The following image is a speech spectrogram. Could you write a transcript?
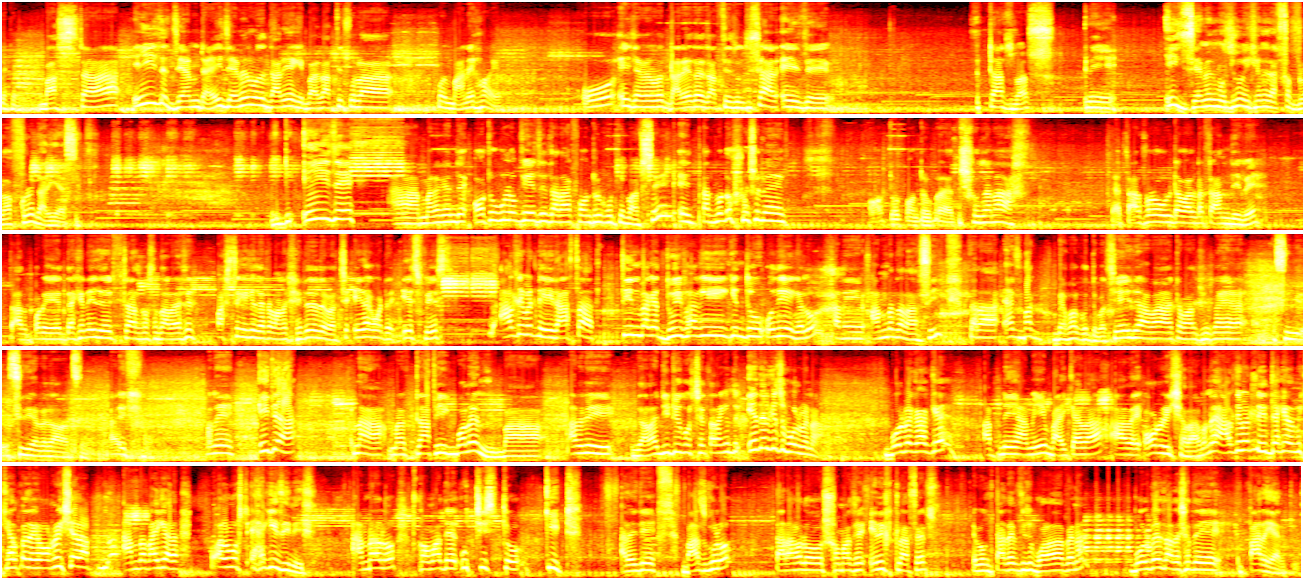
দেখেন, বাসটা এই যে জ্যামটা, এই জ্যামের মধ্যে দাঁড়িয়ে কি বা যাত্রী তোলা কোনো মানে হয়? ও এই জ্যামের মধ্যে দাঁড়িয়ে দাঁড়িয়ে যাত্রী তুলতেছে আর এই যে ট্রাস বাস তিনি এই জ্যামের মধ্যেও এখানে রাস্তা ব্লক করে দাঁড়িয়ে আছে। কিন্তু এই যে মানে যে অটোগুলোকে যে যারা কন্ট্রোল করতে পারছে, এই তারপরেও আসলে অটো কন্ট্রোল করা এত সোজা না। তারপরে উল্টা পাল্টা টান দিবে। তারপরে দেখেন এই যে ট্রাস বাসা দাঁড়ায় আছে, পাশ থেকে কিন্তু একটা মানুষ হেঁটে যেতে পারছে। এরকম একটা স্পেস আলটিমেটলি এই রাস্তা তিন ভাগের দুই ভাগই কিন্তু ওদিকে গেল। মানে আমরা যারা আছি, তারা এক ভাগ ব্যবহার করতে পারছি। এই যে আবার একটা মানুষ ঢুকায় সিরিয়ালে দাঁড়াচ্ছে। মানে এইটা না মানে ট্রাফিক বলেন বা আরবি যারা ডিউটি করছে, তারা কিন্তু এদের কিছু বলবে না। বলবে কাকে? আপনি, আমি, বাইকাররা আর অটো রিক্সারা মানে আলটিমেটলি দেখেন, আমি খেয়াল করে দেখেন অটো রিক্সারা আমরা বাইকার অলমোস্ট একই জিনিস। আমরা হলো সমাজের উচ্ছিষ্ট কিট। আর এই যে বাসগুলো, তারা হলো সমাজের এলিট ক্লাসের এবং তাদের কিছু বলা যাবে না। বলবে যাদের সাথে পারে আর কি।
